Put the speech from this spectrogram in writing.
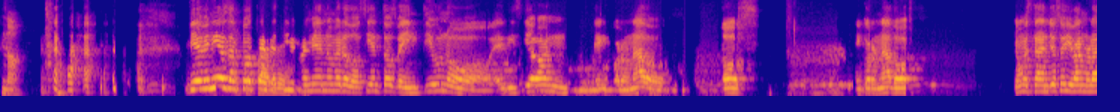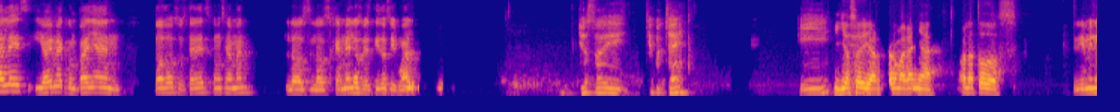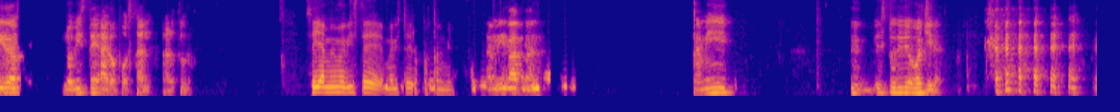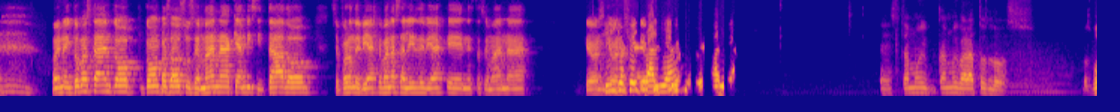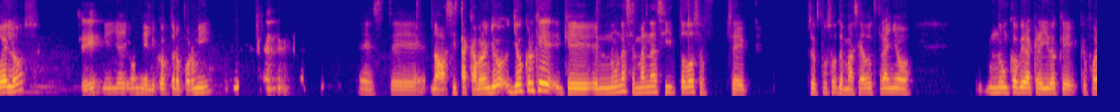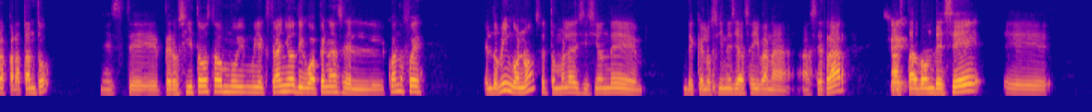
no. Bienvenidos al podcast de. Cine Premier número 221, edición en Coronado 2. En Coronado 2. ¿Cómo están? Yo soy Iván Morales y hoy me acompañan todos ustedes, ¿cómo se llaman? Los, los gemelos vestidos igual. Yo soy Checoche. Y, Y yo soy Arturo Magaña. Hola a todos. Bienvenidos. lo viste aeropostal, Arturo. Sí, a mí me viste, me viste Aeropostal, mira. A mí Batman. A mí, eh, estudio Gojira. bueno, ¿y cómo están? ¿Cómo, ¿Cómo han pasado su semana? ¿Qué han visitado? ¿Se fueron de viaje? ¿Van a salir de viaje en esta semana? ¿Qué van- Sí, qué yo fui a? Italia. Está muy, están muy baratos los, los vuelos. ¿Sí? Y ya llegó mi helicóptero por mí. Este, no, sí está cabrón. Yo, yo creo que, que en una semana sí todo se, se, se puso demasiado extraño. Nunca hubiera creído que, que fuera para tanto. Este, pero sí, todo estaba muy, muy extraño. Digo, apenas el. ¿Cuándo fue? El domingo, ¿no? Se tomó la decisión de, de que los cines ya se iban a, a cerrar. Sí. Hasta donde sé, eh,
